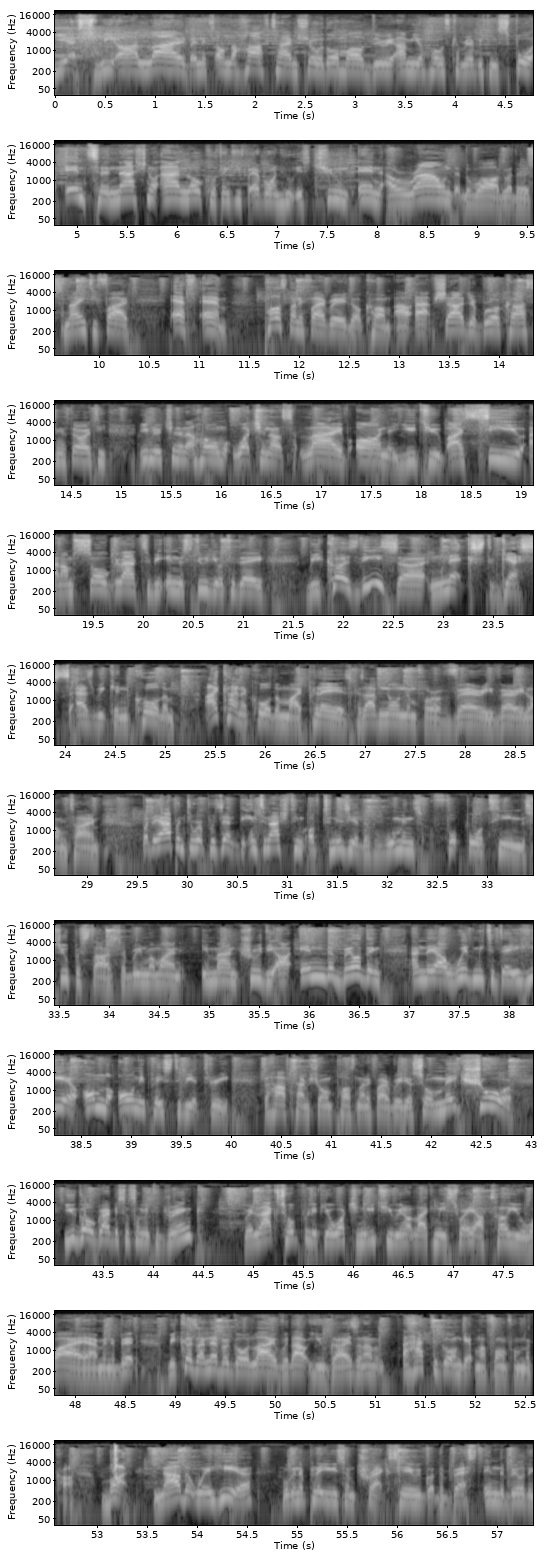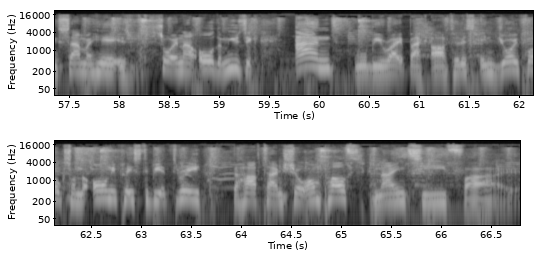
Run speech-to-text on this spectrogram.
Yes, we are live and it's on the halftime show with Omar Duri. I'm your host covering everything sport, international and local. Thank you for everyone who is tuned in around the world, whether it's 95 FM, Pulse95Radio.com, our app, Sharjah Broadcasting Authority. Even if you're chilling at home watching us live on YouTube, I see you and I'm so glad to be in the studio today because these uh, next guests, as we can call them, I kind of call them my players because I've known them for a very, very long time. But they happen to represent the international team of Tunisia, the women's football team, the superstars, Sabrine Mamay and Imen Troudi are in the building and they are with me today here on the only place to be at 3, the halftime show on Pulse 95 Radio. So make sure you go grab yourself something to drink, relax. Hopefully, if you're watching YouTube, you're not like me, Sway. I'll tell you why I am in a bit because I never go live without you guys and I'm, I had to go and get my phone from the car. But now that we're here, we're to play you some tracks here. We've got the best in the building. Sama here is sorting out all the music and we'll be right back after this. Enjoy, folks, on the only place to be at 3, the halftime show on Pulse 95.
